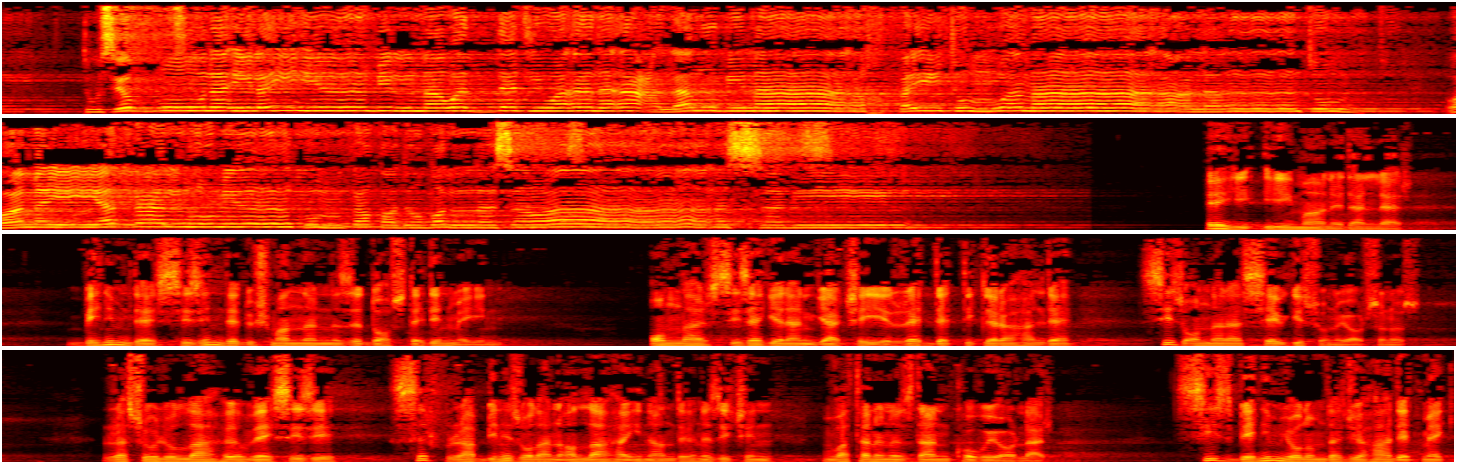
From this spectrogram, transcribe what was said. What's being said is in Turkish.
تسرون إليهم بالمودة وأنا أعلم بما أخفيتم وما أعلنتم ومن يفعله منكم فقد ضل سواء السبيل Ey iman edenler! Benim de sizin de düşmanlarınızı dost edinmeyin. Onlar size gelen gerçeği reddettikleri halde, siz onlara sevgi sunuyorsunuz. Resulullah'ı ve sizi sırf Rabbiniz olan Allah'a inandığınız için vatanınızdan kovuyorlar. Siz benim yolumda cihad etmek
